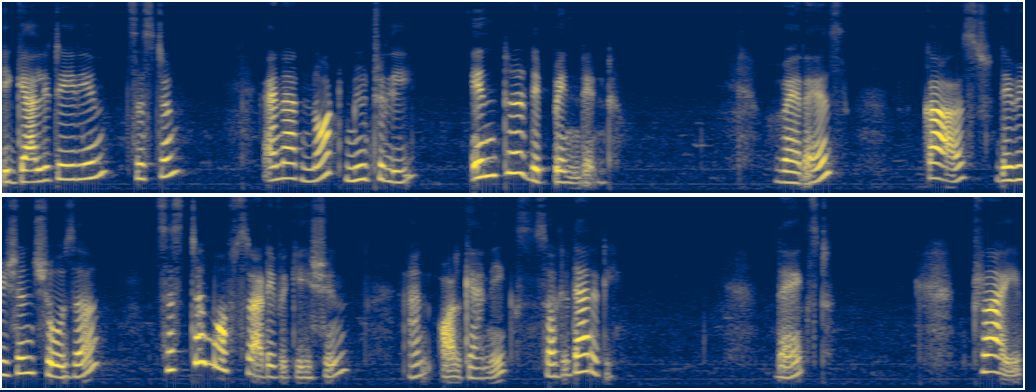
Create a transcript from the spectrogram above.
egalitarian system and are not mutually interdependent. Whereas caste division shows a system of stratification and organic solidarity. Next, tribe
